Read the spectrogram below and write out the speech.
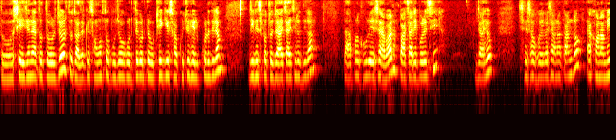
তো সেই জন্য এত তোড়জোড়। তো তাদেরকে সমস্ত পুজো করতে করতে উঠে গিয়ে সব কিছু হেল্প করে দিলাম। জিনিসপত্র যা চাইছিল দিলাম। তারপর ঘুরে এসে আবার পাচারি পড়েছি। যাই হোক সেসব হয়ে গেছে অনেক কাণ্ড। এখন আমি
